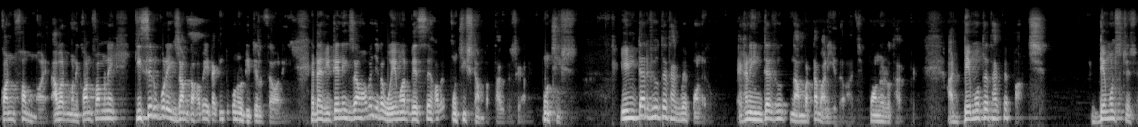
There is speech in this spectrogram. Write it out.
কনফার্ম নয়। আবার মানে কনফার্ম মানে কিসের উপর এক্সামটা হবে, এটা কিন্তু কোনো ডিটেলস দেওয়া নেই। এটা রিটেন এক্সাম হবে, যেটা ওয়েমার বেসে হবে, পঁচিশ নাম্বার থাকবে সেখানে, পঁচিশ। ইন্টারভিউতে থাকবে পনেরো। এখানে ইন্টারভিউ নাম্বারটা বাড়িয়ে দেওয়া আছে, পনেরো থাকবে। আর ডেমোতে থাকবে পাঁচ। ডেমনস্ট্রেশন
